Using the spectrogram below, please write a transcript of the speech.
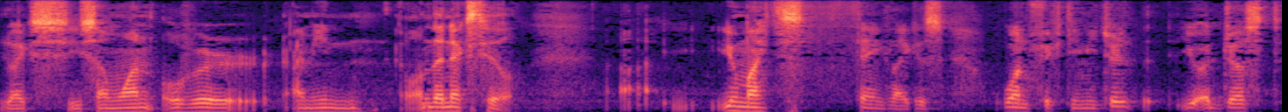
like see someone over i mean on the next hill. You might think like it's 150 meter you adjust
